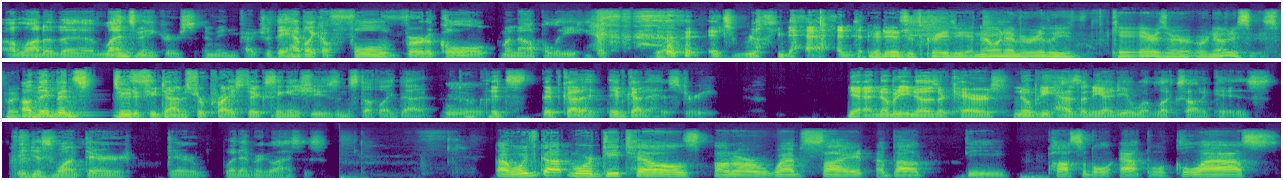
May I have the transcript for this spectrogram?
a lot of the lens makers and manufacturers they have like a full vertical monopoly Yeah. it's really bad It is. It's crazy, and no one ever really cares or, or notices. But oh they've you been sued a few times for price fixing issues and stuff like that Yeah. it's they've got a they've got a history yeah nobody knows or cares nobody has any idea what luxottica is they just want their their whatever glasses Uh, we've got more details on our website about the possible Apple Glass.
